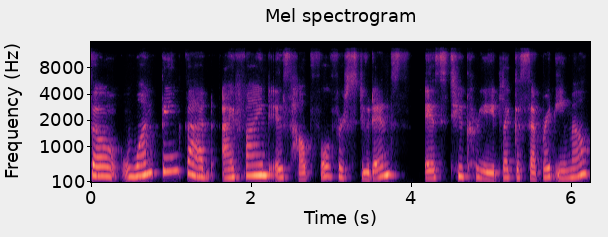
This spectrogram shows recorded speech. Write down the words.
So, one thing that I find is helpful for students is to create like a separate email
